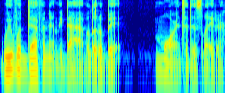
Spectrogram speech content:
We will definitely dive a little bit more into this later.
